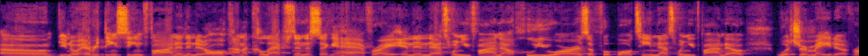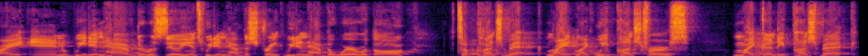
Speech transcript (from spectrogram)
Um, you know, everything seemed fine, and then it all kind of collapsed in the second half, right? And then that's when you find out who you are as a football team. That's when you find out what you're made of, right? And we didn't have the resilience, we didn't have the strength, we didn't have the wherewithal to punch back, right? Like we punched first, Mike Gundy punched back,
